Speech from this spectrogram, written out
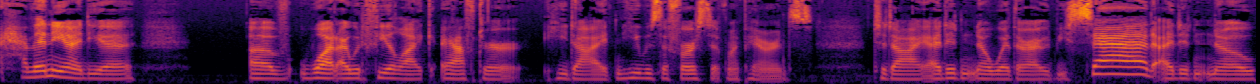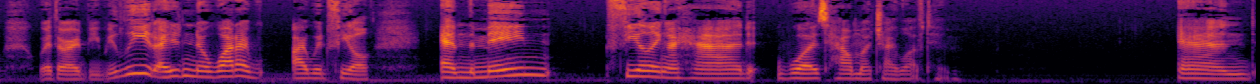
have any idea of what I would feel like after he died. And he was the first of my parents to die. I didn't know whether I would be sad. I didn't know whether I'd be relieved. I didn't know what I, I would feel. And the main feeling I had was how much I loved him and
